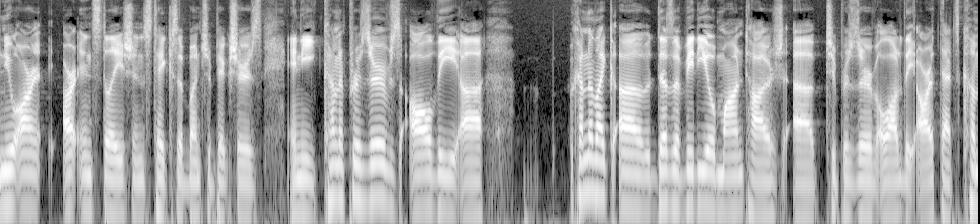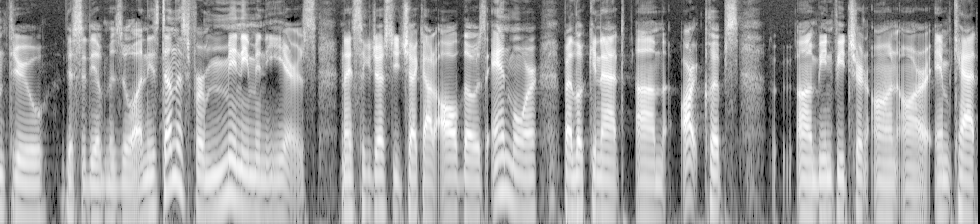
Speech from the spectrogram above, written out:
new art art installations, takes a bunch of pictures, and he kind of preserves all the uh, kind of like uh, does a video montage uh, to preserve a lot of the art that's come through the city of Missoula. And he's done this for many, many years. And I suggest you check out all those and more by looking at um, art clips um, being featured on our MCAT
